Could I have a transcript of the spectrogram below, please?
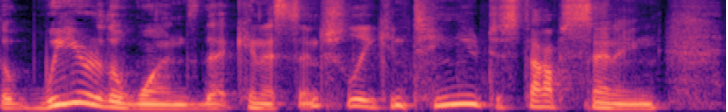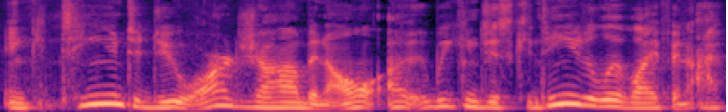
that we are the ones that can essentially continue to stop sinning and continue to do our job and all uh, we can just continue to live life and I,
